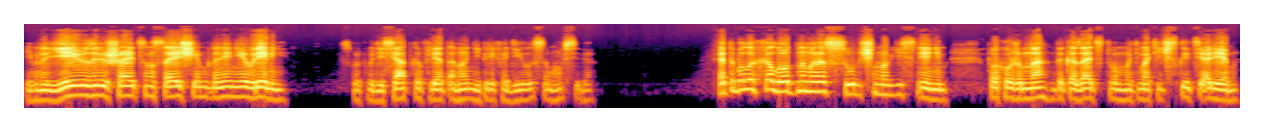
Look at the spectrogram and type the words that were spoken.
Именно ею завершается настоящее мгновение времени, сколько бы десятков лет оно не переходило само в себя. Это было холодным и рассудочным объяснением, похожим на доказательство математической теоремы.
